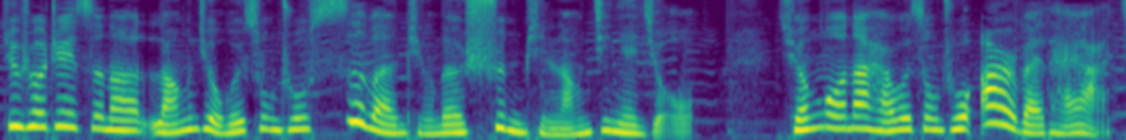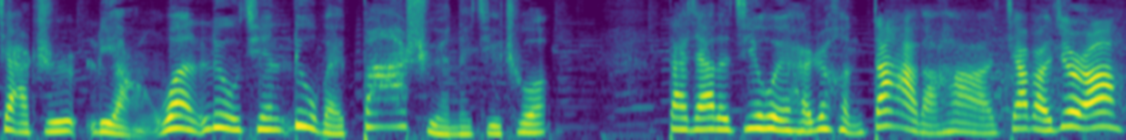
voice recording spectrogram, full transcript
据说这次呢，郎酒会送出四万瓶的顺品郎纪念酒。全国呢还会送出二百台啊，价值两万六千六百八十元的机车，大家的机会还是很大的哈，加把劲儿啊！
